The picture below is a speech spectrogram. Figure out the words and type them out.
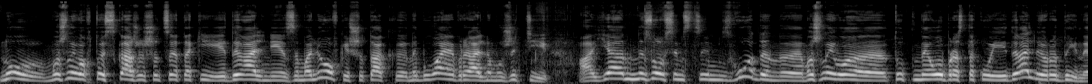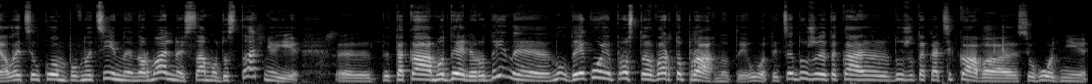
Ну, можливо, хтось скаже, що це такі ідеальні замальовки, що так не буває в реальному житті. А я не зовсім з цим згоден. Е, Можливо, тут не образ такої ідеальної родини, але цілком повноцінної, нормальної, самодостатньої. Така модель родини, ну до якої просто варто прагнути. От і це дуже така, дуже така цікава сьогодні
